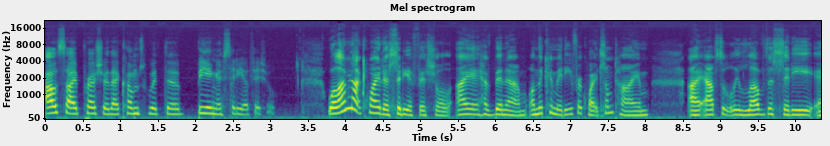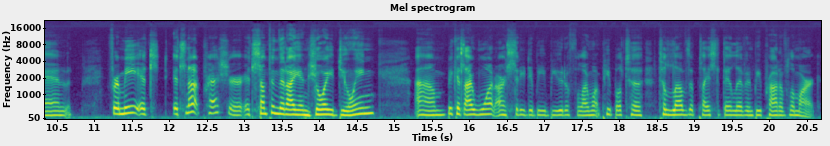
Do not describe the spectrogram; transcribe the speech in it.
outside pressure that comes with the being a city official? Well, I'm not quite a city official. I have been um, on the committee for quite some time. I absolutely love the city, and for me, it's it's not pressure. It's something that I enjoy doing. Um, because I want our city to be beautiful. I want people to, to love the place that they live and be proud of La Marque.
